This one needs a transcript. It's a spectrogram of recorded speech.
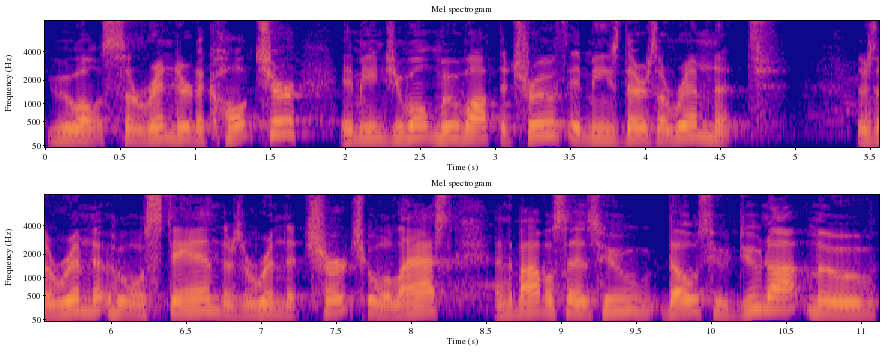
you won't surrender to culture. It means you won't move off the truth. It means there's a remnant. There's a remnant who will stand. There's a remnant church who will last. And the Bible says, who those who do not move,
